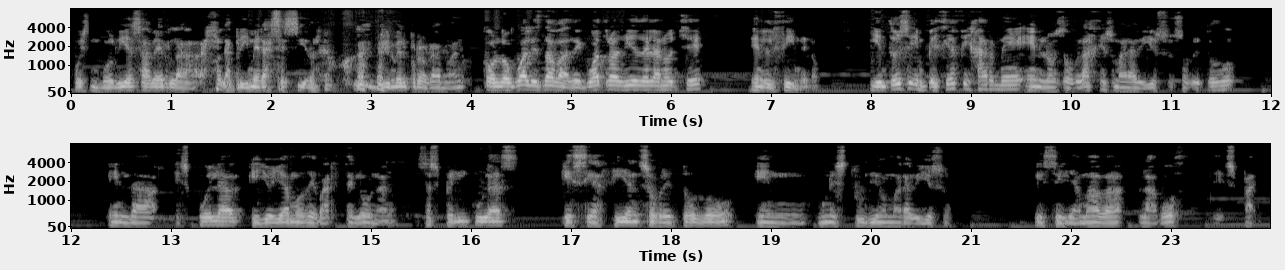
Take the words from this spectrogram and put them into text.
pues volvías a ver la, primera sesión, el primer programa, con lo cual estaba de 4 a 10 de la noche en el cine, ¿no? Y entonces empecé a fijarme en los doblajes maravillosos, sobre todo en la escuela que yo llamo de Barcelona, esas películas que se hacían sobre todo en un estudio maravilloso que se llamaba La Voz de España.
